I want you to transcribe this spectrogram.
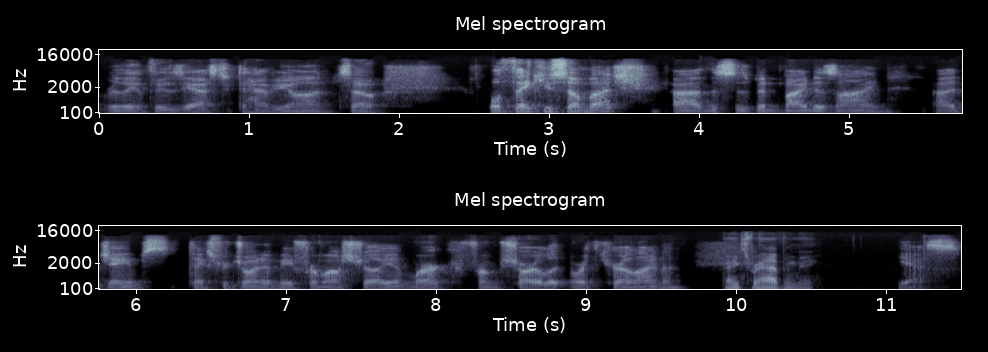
really enthusiastic to have you on. So, well, thank you so much. Uh, this has been by design. Uh, James, thanks for joining me from Australia. Mark from Charlotte, North Carolina. Thanks for having me. Yes.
